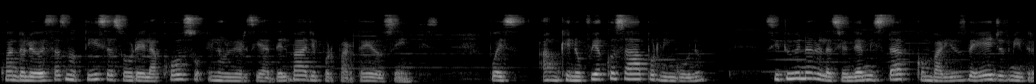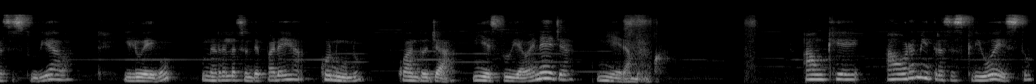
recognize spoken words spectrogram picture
cuando leo estas noticias sobre el acoso en la Universidad del Valle por parte de docentes pues aunque no fui acosada por ninguno, sí tuve una relación de amistad con varios de ellos mientras estudiaba y luego una relación de pareja con uno cuando ya ni estudiaba en ella ni era monja. Aunque ahora mientras escribo esto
